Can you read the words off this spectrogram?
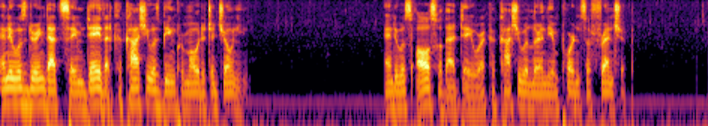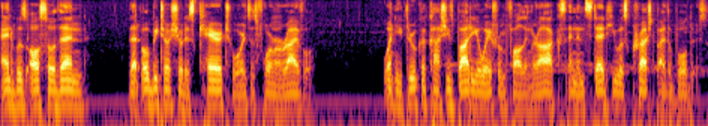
And it was during that same day that Kakashi was being promoted to Jonin. And it was also that day where Kakashi would learn the importance of friendship. And it was also then that Obito showed his care towards his former rival, when he threw Kakashi's body away from falling rocks and instead he was crushed by the boulders,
